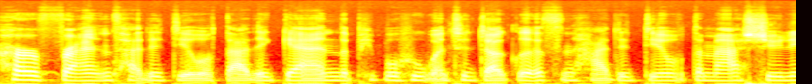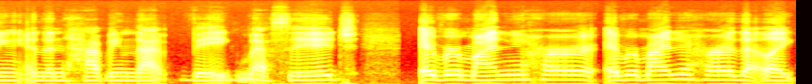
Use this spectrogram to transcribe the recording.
her friends had to deal with that again, the people who went to Douglas and had to deal with the mass shooting and then having that vague message. It reminded her it reminded her that like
